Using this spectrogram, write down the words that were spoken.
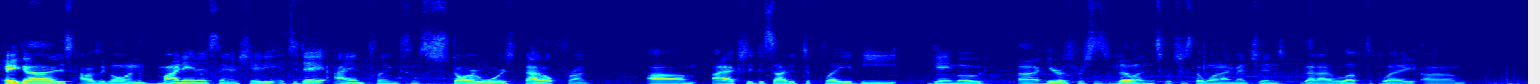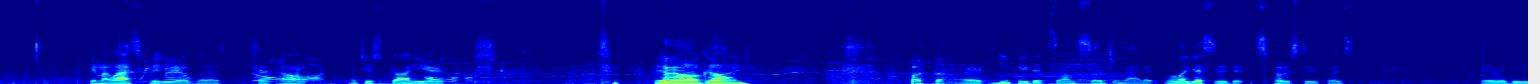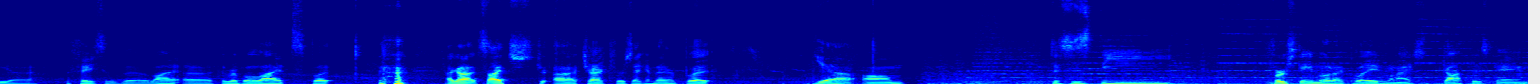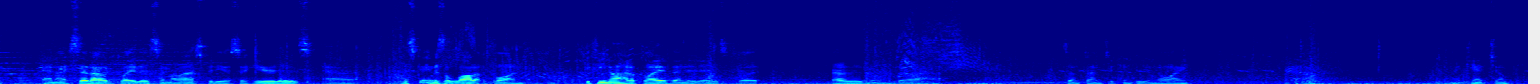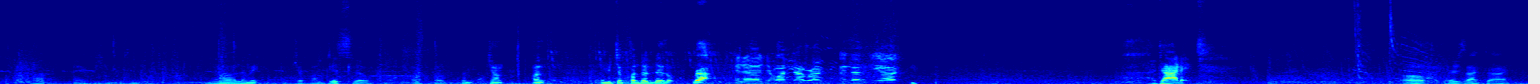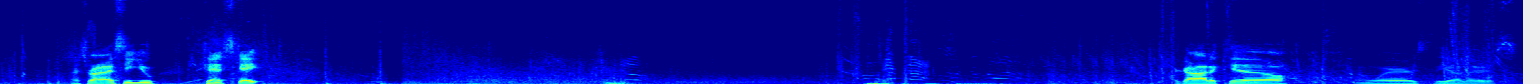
Hey guys, how's it going? My name is Sam Shady, and today I am playing some Star Wars Battlefront. Um, I actually decided to play the game mode uh, Heroes vs. Villains, which is the one I mentioned that I love to play um, in my last video that I said, oh, I just got here. oh god. what the heck? He made it sound so dramatic. Well, I guess it, it's supposed to, because they were the uh, the face of the uh, the Rebel Alliance, but I got sidetracked uh, for a second there. But yeah, um, this is the first game mode I played when I got this game, and I said I would play this in my last video, so here it is. Uh, this game is a lot of fun. If you know how to play it, then it is, but other than that, sometimes it can be annoying can't jump up there for some reason. No, let me jump on this little. Oh, oh, let me jump on. Let me jump on the little rock. And then jump on that rock. And then, yeah. I got it. Oh, there's that guy. That's right, I see you. You can't escape. I got a kill. And where's the others?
